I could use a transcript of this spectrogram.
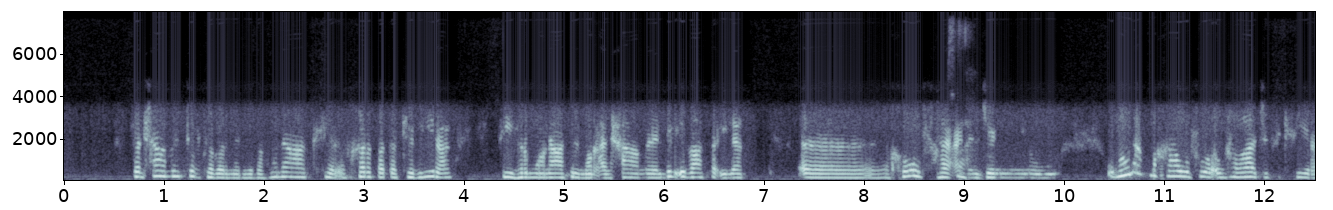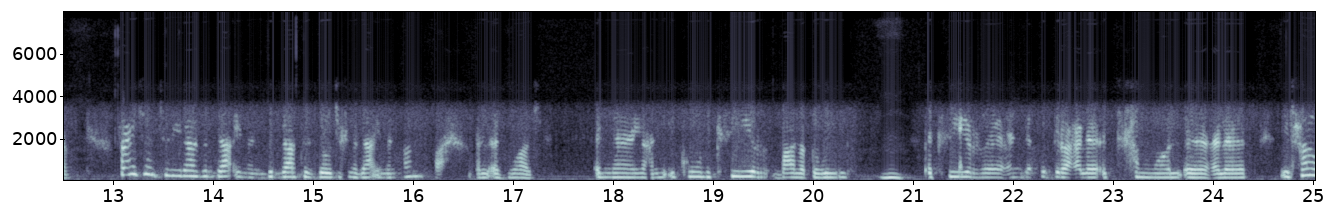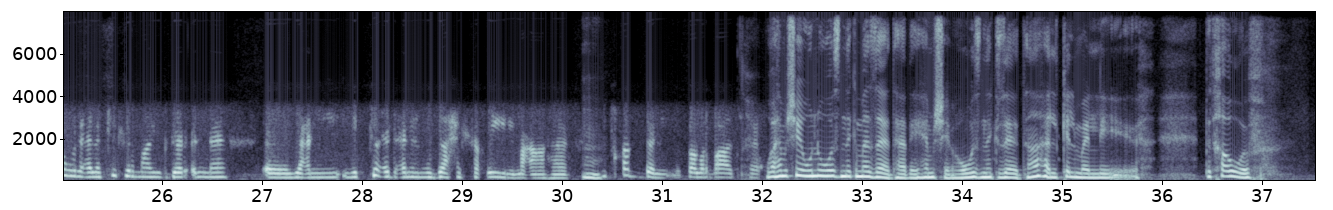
فالحامل تعتبر مريضة. هناك خربطة كبيرة في هرمونات المرأة الحامل بالإضافة إلى آه خوفها صح. على الجنين وهناك مخاوف وهواجس كثيرة. فعشان كذي لازم دائما بالذات الزوج إحنا دائما ننصح الأزواج إنه يعني يكون كثير باله طويل. كثير عنده قدرة على التحمل آه، على يحاول على كثر ما يقدر إنه آه، يعني يبتعد عن المزاح الثقيل معها يتقبل طلباتها. وأهم شيء انه وزنك ما زاد هذه أهم شيء وزنك زاد ها؟ هالكلمة اللي بتخوف.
